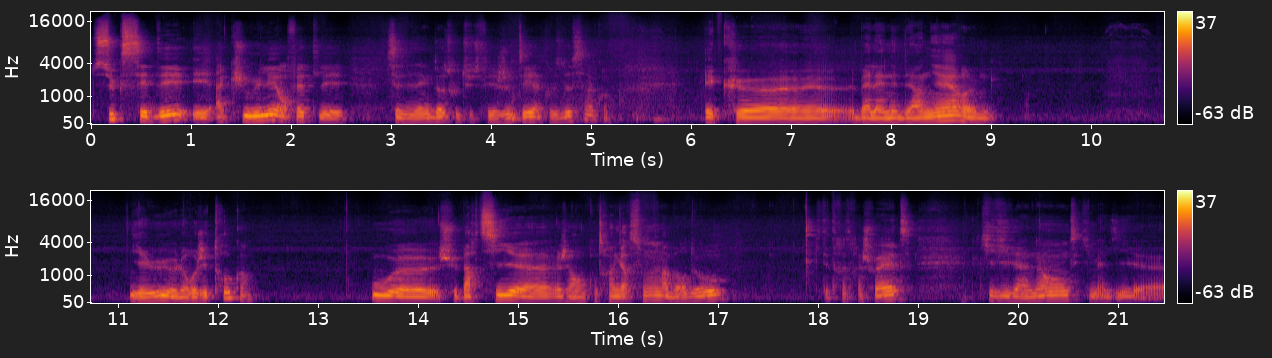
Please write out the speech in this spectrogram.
succédé et accumulé en fait les, ces anecdotes où tu te fais jeter à cause de ça. Quoi. Et que ben, l'année dernière, euh, il y a eu le rejet de trop. Quoi. Où euh, je suis parti, euh, j'ai rencontré un garçon à Bordeaux qui était très très chouette, qui vivait à Nantes, qui m'a dit euh,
